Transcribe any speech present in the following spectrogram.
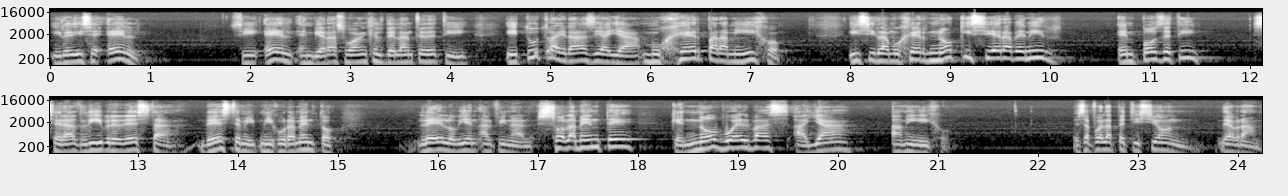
Y le dice, Él, si Él enviará su ángel delante de ti, y tú traerás de allá mujer para mi hijo. Y si la mujer no quisiera venir en pos de ti, serás libre de esta, de este mi, mi juramento. Léelo bien al final. Solamente que no vuelvas allá a mi hijo. Esa fue la petición de Abraham.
